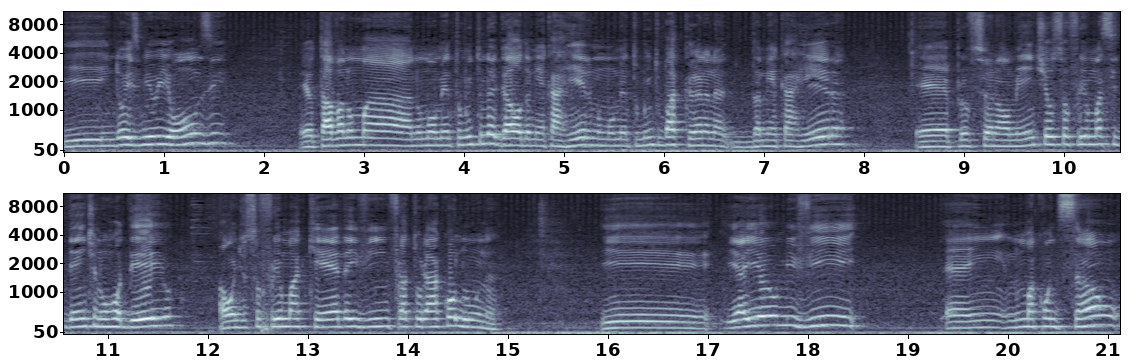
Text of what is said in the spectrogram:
e em 2011 eu estava numa num momento muito legal da minha carreira, num momento muito bacana né, da minha carreira é, profissionalmente. Eu sofri um acidente no rodeio, onde eu sofri uma queda e vim fraturar a coluna. E, e aí eu me vi é, em numa condição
